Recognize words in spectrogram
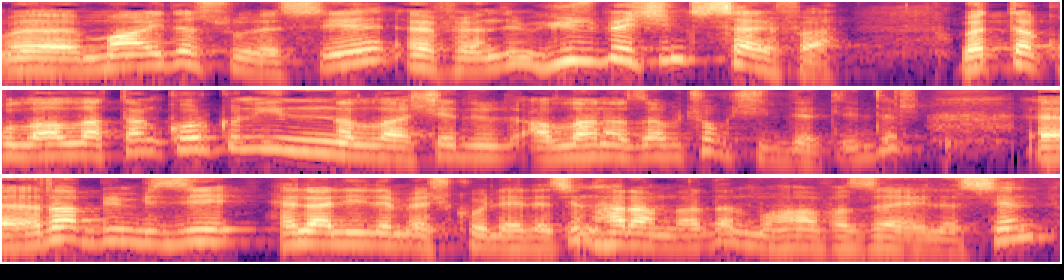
Ve Maide suresi efendim 105. sayfa. Vettakullah Allah'tan korkun. İnnallah şedid. Allah'ın azabı çok şiddetlidir. Ee, Rabbim bizi helaliyle meşgul eylesin. Haramlardan muhafaza eylesin.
